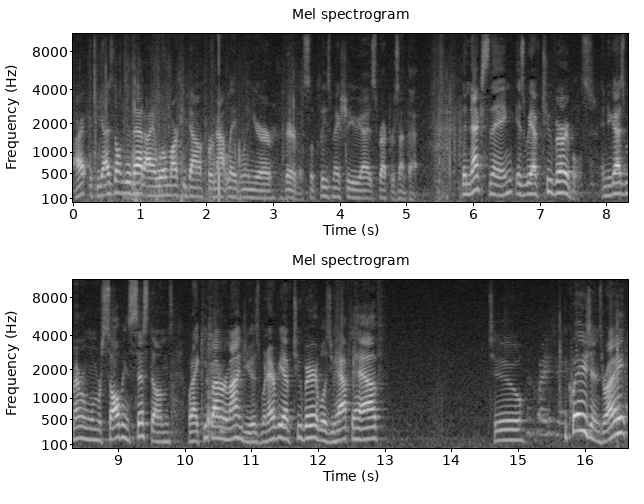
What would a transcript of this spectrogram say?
All right. If you guys don't do that, I will mark you down for not labeling your variables. So please make sure you guys represent that. The next thing is we have two variables. And you guys remember when we're solving systems, what I keep on reminding you is whenever you have two variables, you have to have two Equation. equations, right?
